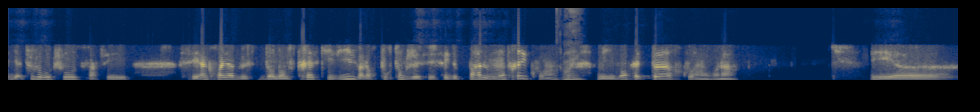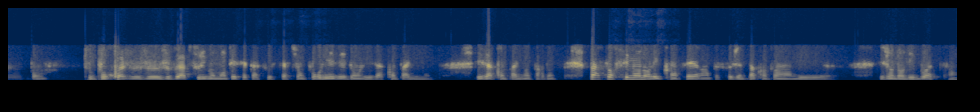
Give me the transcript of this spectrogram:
il y a toujours autre chose. Enfin, c'est c'est incroyable dans, le stress qu'ils vivent. Alors pourtant que j'essaie de pas le montrer, quoi. Hein. Mais ils ont cette peur, quoi. Hein, voilà. Et euh, bon, pourquoi je, je, veux absolument monter cette association pour les aidants, les accompagnements, les accompagnants, pardon. Pas forcément dans les cancers, hein, parce que j'aime pas quand on est euh, des gens dans des boîtes, hein,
